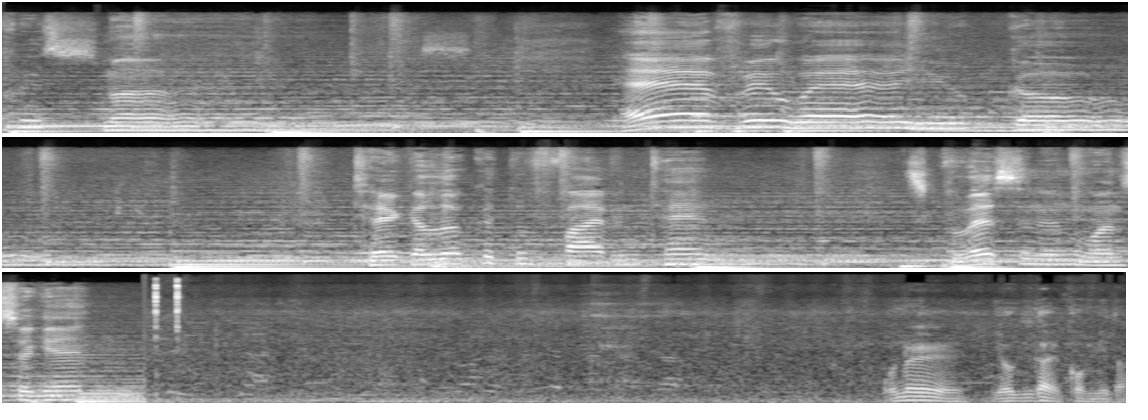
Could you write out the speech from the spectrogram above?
Christmas everywhere you go. Take a look at the five and ten. It's glistening once again. 오늘 여기 갈 겁니다.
